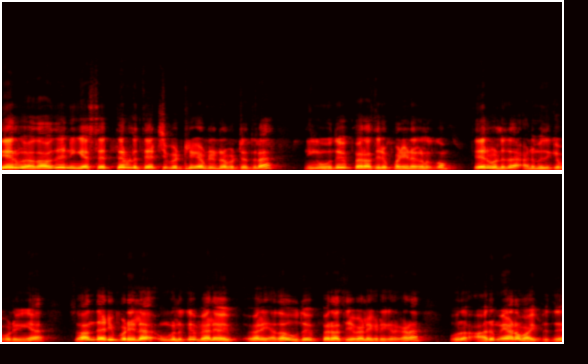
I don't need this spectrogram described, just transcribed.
தேர்வு அதாவது நீங்கள் செட் தேர்வில் தேர்ச்சி பெற்றீங்க அப்படின்ற பட்சத்தில் நீங்கள் உதவி பேராசிரியர் பணியிடங்களுக்கும் தேர்வு எழுத அனுமதிக்கப்படுவீங்க. ஸோ அந்த அடிப்படையில் உங்களுக்கு வேலை வாய்ப்பு வேலை அதாவது உதவி பேராசிரியர் வேலை கிடைக்கிறதுக்கான ஒரு அருமையான வாய்ப்பு இது.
